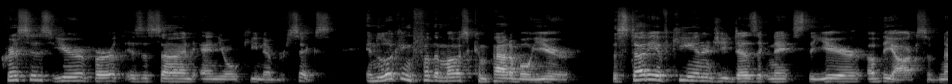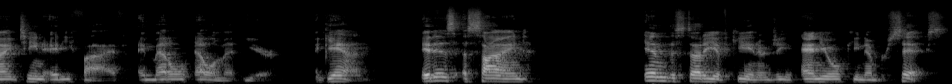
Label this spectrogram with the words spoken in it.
Chris's year of birth is assigned annual key number 6. In looking for the most compatible year, the study of key energy designates the year of the ox of 1985 a metal element year. Again, it is assigned in the study of key energy annual key number 6.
